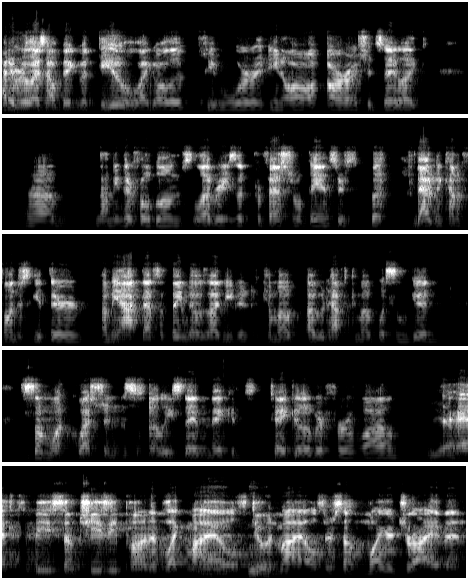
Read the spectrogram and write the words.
I didn't realize how big of a deal like all those people were. You know, are I should say like, um, I mean they're full blown celebrities, the professional dancers. But that would have been kind of fun just to get there I mean I, that's the thing though is I needed to come up. I would have to come up with some good, somewhat questions. So at least then they could take over for a while. Yeah. There has to be some cheesy pun of like Miles doing Miles or something while you're driving.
